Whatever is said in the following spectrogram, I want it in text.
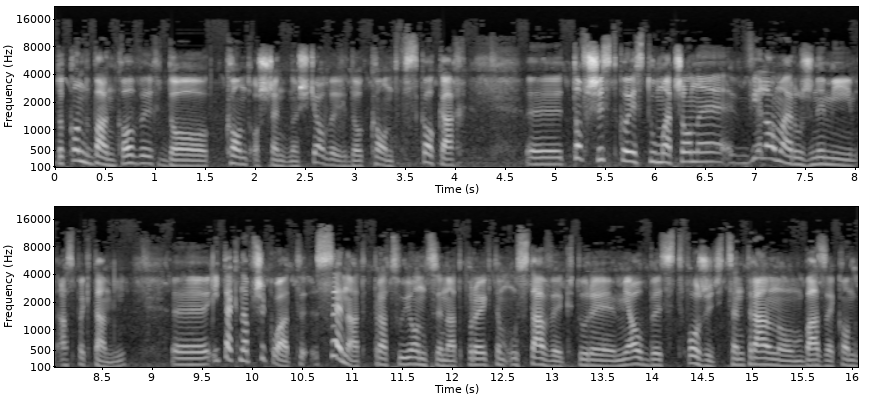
Do kont bankowych, do kont oszczędnościowych, do kont w skokach. E, to wszystko jest tłumaczone wieloma różnymi aspektami. I tak na przykład Senat pracujący nad projektem ustawy, który miałby stworzyć centralną bazę kont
